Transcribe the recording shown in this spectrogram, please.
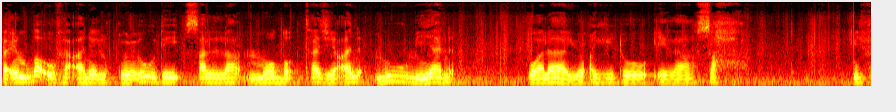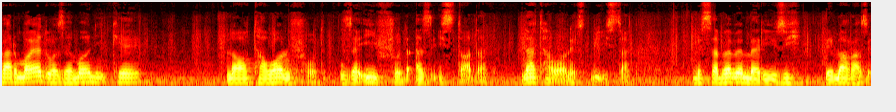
فإن ضعف عن القعود صلى مضطجعا موميا ولا يعيد إذا صح. میفرماید و زمانی ناتوان شد ضعیف شد از ایستادن. نتوانست بیستد. به سبب مریضی به مرض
